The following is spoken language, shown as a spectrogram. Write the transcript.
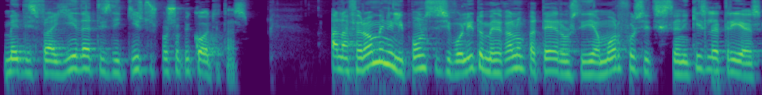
με τη σφραγίδα της δικής τους προσωπικότητας. Αναφερόμενοι λοιπόν στη συμβολή των μεγάλων πατέρων στη διαμόρφωση της χριστιανικής λατρείας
